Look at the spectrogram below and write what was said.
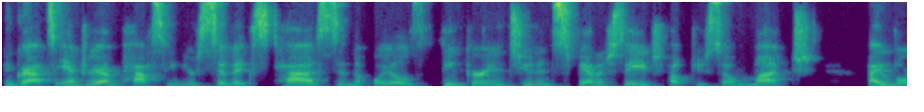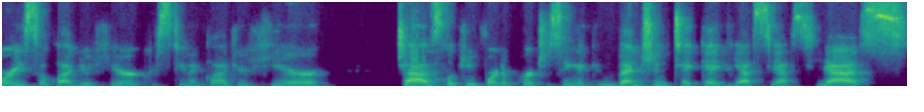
Congrats, Andrea, on passing your civics test and the oils thinker, Intune, and Spanish Sage helped you so much. Hi, Lori. So glad you're here. Christina, glad you're here. Chaz, looking forward to purchasing a convention ticket. Yes, yes, yes.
